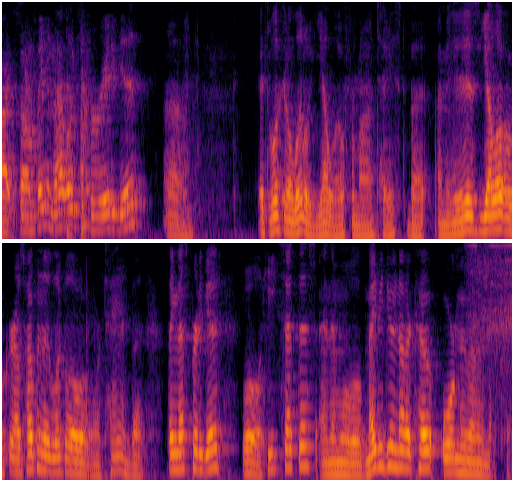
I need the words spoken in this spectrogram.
All right, so I'm thinking that looks pretty good. Um, it's looking a little yellow for my taste, but I mean, it is yellow ochre. I was hoping it would look a little more tan, but I think that's pretty good. We'll heat set this, and then we'll maybe do another coat or move on to the next coat.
